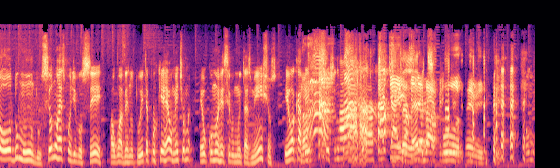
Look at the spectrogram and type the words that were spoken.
todo mundo. Se eu não respondi você alguma vez no Twitter, é porque realmente eu, eu, como eu recebo muitas mentions, eu acabei deixando pra Que filha Celebrity. da puta, hein, bicho?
